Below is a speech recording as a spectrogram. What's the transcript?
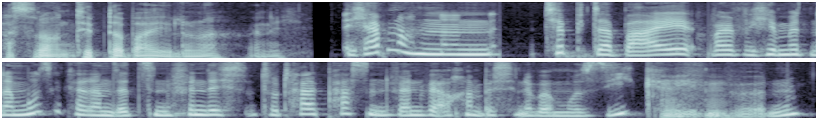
Hast du noch einen Tipp dabei, Ilona? Eigentlich? Ich habe noch einen Tipp dabei, weil wir hier mit einer Musikerin sitzen, finde ich total passend, wenn wir auch ein bisschen über Musik reden Mhm. würden.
